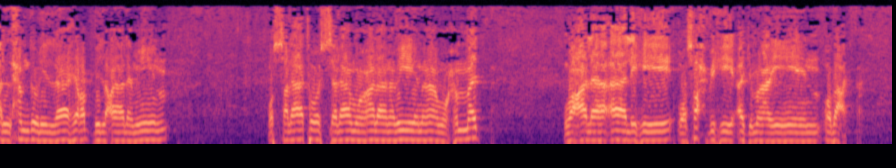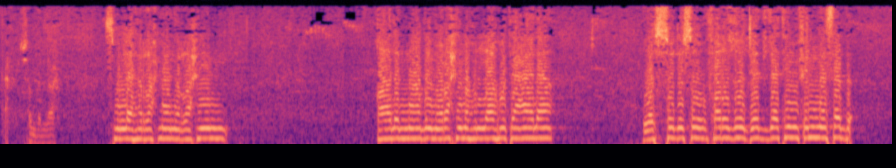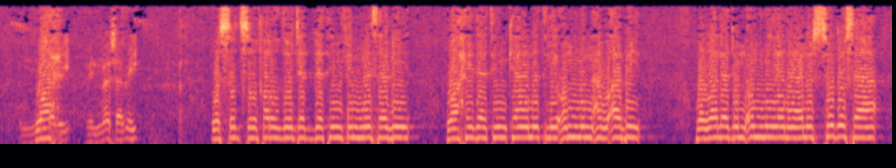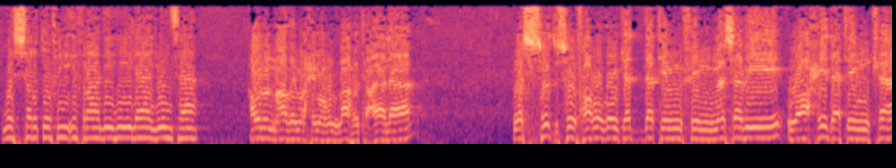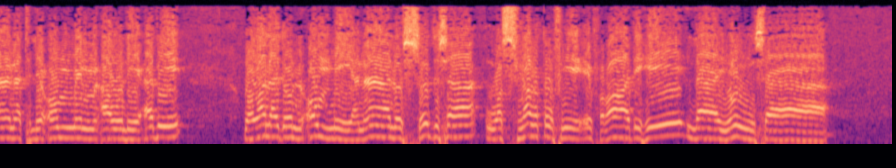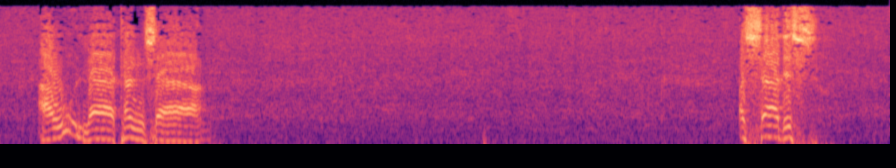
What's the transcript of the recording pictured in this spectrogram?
الحمد لله رب العالمين والصلاة والسلام على نبينا محمد وعلى آله وصحبه أجمعين. وبعد. بسم الله. بسم الله الرحمن الرحيم. قال الناظم رحمه الله تعالى والسدس فرض جدة في النسب. في النسب. والسدس فرض جدة في النسب واحدة كانت لأم أو أبي وولد الأم ينال السدس والشرط في إفراده لا ينسى. قول الناظم رحمه الله تعالى والسدس فرض جدة في النسب واحدة كانت لأم أو لأبي وولد الأم ينال السدس والشرط في إفراده لا ينسى أو لا تنسى. السادس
